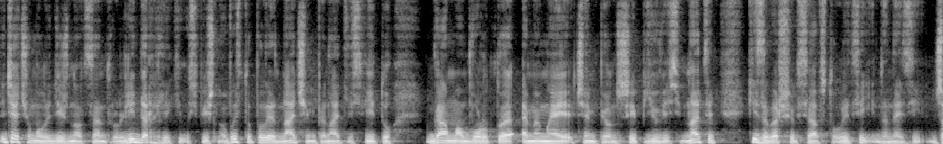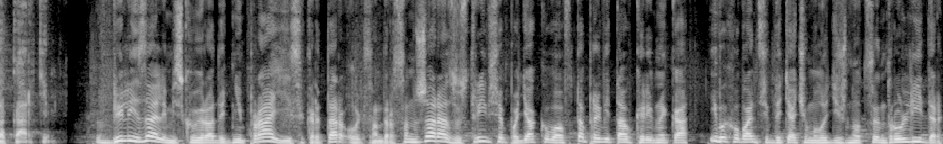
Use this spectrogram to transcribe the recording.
дитячо-молодіжного центру Лідер, які успішно виступили на чемпіонаті світу Gamma World MMA Championship U18, який завершився в столиці Індонезії Джакарті. В білій залі міської ради Дніпра її секретар Олександр Санжара зустрівся, подякував та привітав керівника і вихованців дитячо-молодіжного центру Лідер,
